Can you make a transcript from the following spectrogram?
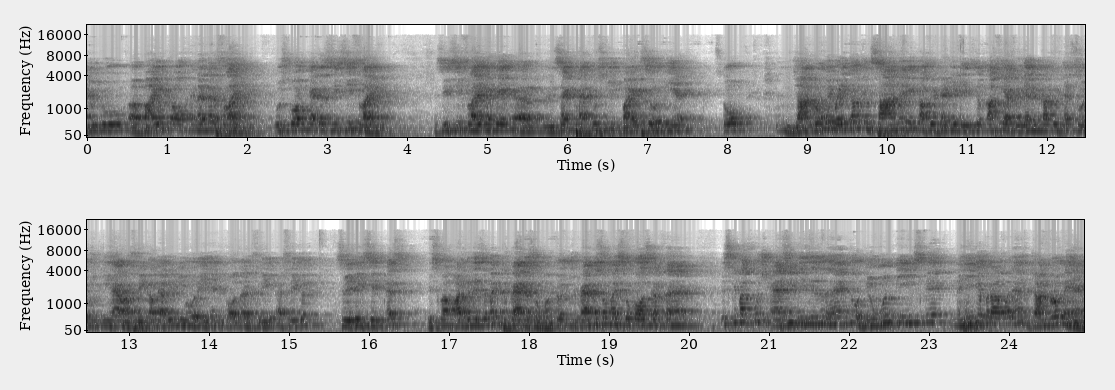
ड्यू टू बाइट ऑफ़ अनदर फ्लाई उसको हम कहते हैं सीसी फ्लाई सीसी फ्लाई करके इंसेक्ट है उसकी बाइट से होती है. तो जानवरों में बड़ी कम इंसान में काफ़ी डेडली डिज़ीज़ काफ़ी एपिडेमिक काफ़ी डेथ हो चुकी है अफ्रीका में, अभी भी हो रही है बिकॉज़ अफ्रीकन स्लीपिंग सिकनेस इसका ऑर्गेनिज्म है ट्रिपैनोसोमा तो ट्रिपैनोसोमा इसको कॉज करता है. इसके बाद कुछ ऐसी डिजीजेस हैं जो ह्यूमन बींग्स के नहीं के बराबर है, जानवरों में है.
